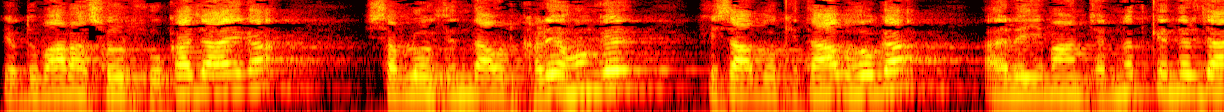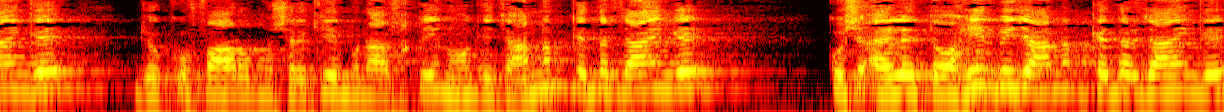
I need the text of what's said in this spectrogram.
جب دوبارہ سور پھونکا جائے گا، سب لوگ زندہ اٹھ کھڑے ہوں گے، حساب و کتاب ہوگا، اہل ایمان جنت کے اندر جائیں گے، جو کفار و مشرقین منافقین ہوں گے، جہنم کے اندر جائیں گے، کچھ اہل توحید بھی جہنم کے اندر جائیں گے،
